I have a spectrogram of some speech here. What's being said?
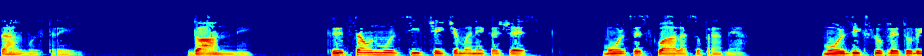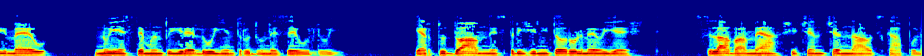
Psalmul 3 Doamne, cât s-au înmulțit cei ce mă necăjesc, mulți se scoală asupra mea. Mulți zic sufletului meu, nu este mântuire lui într-un Dumnezeul lui. Iar Tu, Doamne, sprijinitorul meu ești, slava mea și cel ce înalți capul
